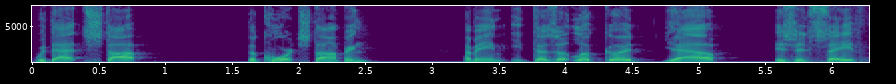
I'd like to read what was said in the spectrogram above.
Would that stop the court stomping? I mean, does it look good? Yeah. Is it safe?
